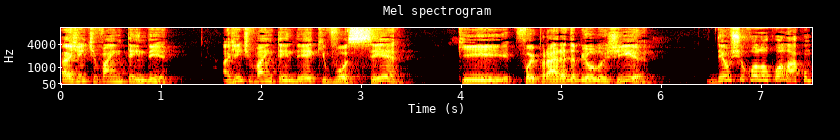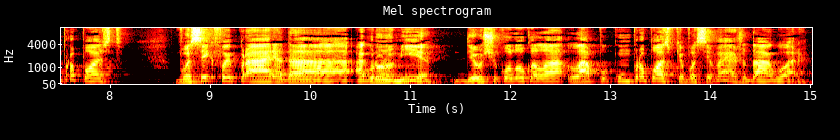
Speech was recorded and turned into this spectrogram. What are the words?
a gente vai entender? A gente vai entender que você que foi para a área da biologia, Deus te colocou lá com um propósito. Você que foi para a área da agronomia, Deus te colocou lá, lá com um propósito, porque você vai ajudar agora.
